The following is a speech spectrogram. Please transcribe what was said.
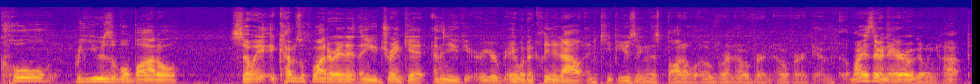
cool reusable bottle. So it, it, comes with water in it, and you drink it, and then you, you're able to clean it out and keep using this bottle over and over and over again. Why is there an arrow going up?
